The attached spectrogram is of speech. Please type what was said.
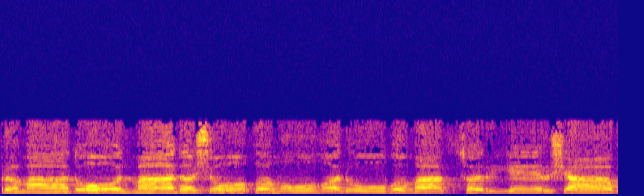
प्रमादोन्मादशोकमोहलोभमात्सर्येर्षाव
